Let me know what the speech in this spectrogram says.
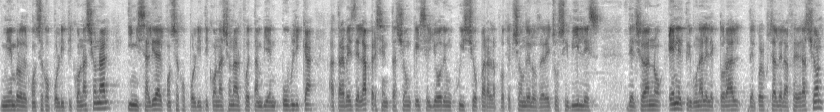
miembro del Consejo Político Nacional y mi salida del Consejo Político Nacional fue también pública a través de la presentación que hice yo de un juicio para la protección de los derechos civiles del ciudadano en el Tribunal Electoral del Poder Judicial de la Federación,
